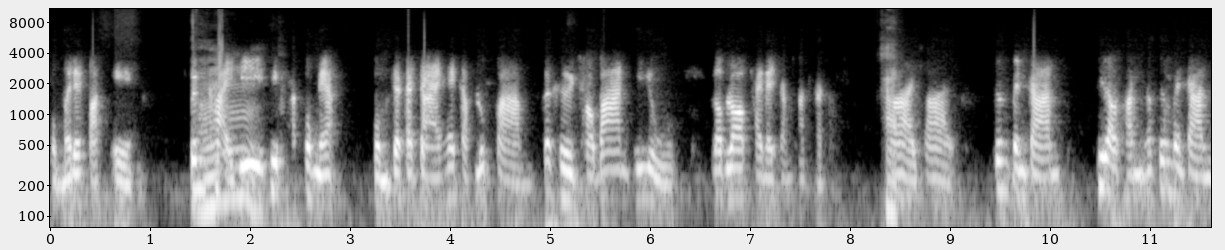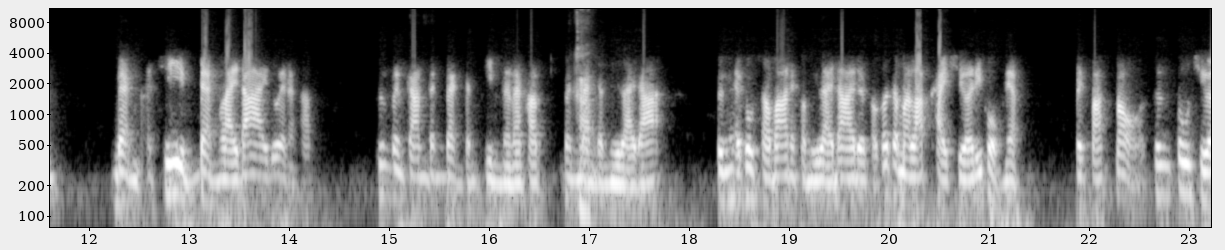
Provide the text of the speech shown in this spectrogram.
ผมไม่ได้ฟักเอง ซึ่งอ๋อไข่ที่ที่ฟักพวกเนี้ย ผมจะกระจายให้กับลูกฟาร์มก็คือชาวบ้านที่อยู่ รอบๆภายในจังหวัดนะครับครับใช่ใช่ซึ่งเป็นการที่เราทำก็ซึ่งเป็นการแบ่งอาชีพแบ่งรายได้ด้วยนะครับ ซึ่งเป็นการแบ่งแบ่งกันกินนะครับเป็นแบ่งกันมีรายได้ ซึ่งให้พวกชาวบ้านเนี่ยเขามีรายได้ด้วยเขาก็จะมารับไข่เชื้อที่ผมเนี่ย ไปฟักต่อ ซึ่งตู้เชื้อ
